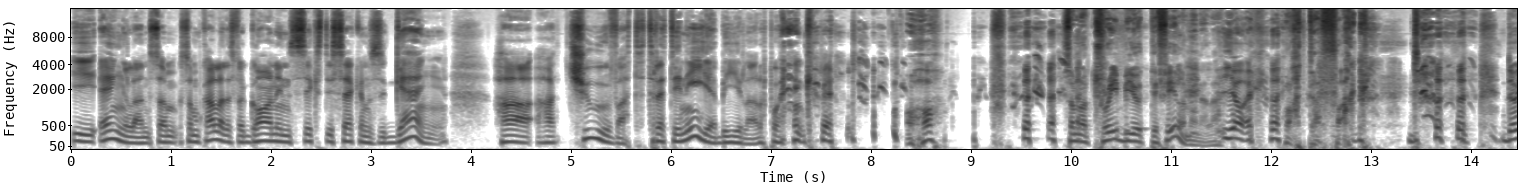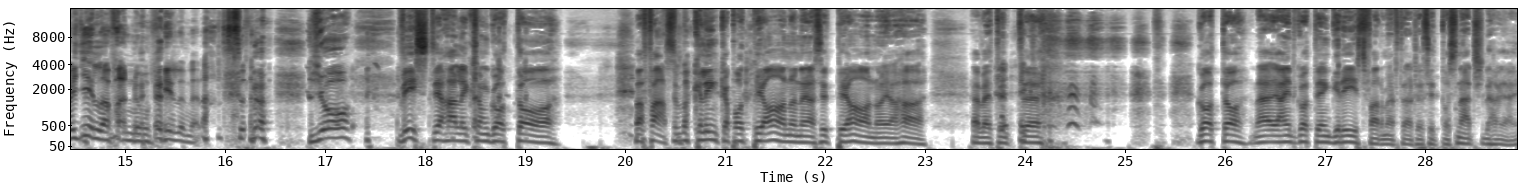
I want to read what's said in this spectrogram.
i England som, som kallades för Gone in 60 seconds gang har, har tjuvat 39 bilar på en kväll. Oho. Som någon tribute till filmen eller? ja, exakt. What the fuck? Då gillar man nog filmer alltså. jo, visst jag har liksom gått och vad fan, klinka på ett piano när jag sitter piano. Jag har, jag vet inte. gått då, nej jag har inte gått till en grisfarm efter att jag sitter på Snatch, det har jag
